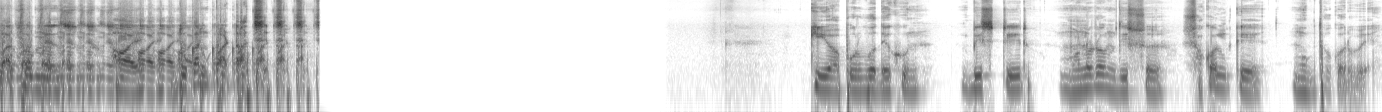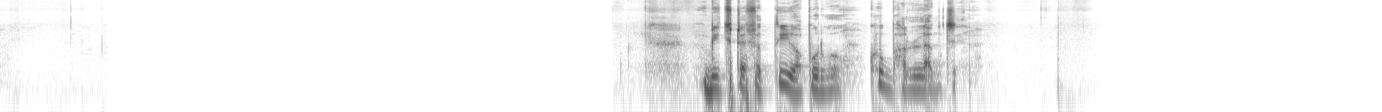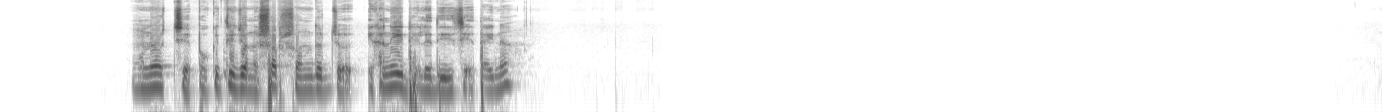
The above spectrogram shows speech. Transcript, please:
পারফরমেন্স হয় দোকানপাট আছে। কি অপূর্ব দেখুন, বৃষ্টির মনোরম দৃশ্য সকলকে মুগ্ধ করবে। বীজটা সত্যিই অপূর্ব, খুব ভালো লাগছে। মনে হচ্ছে প্রকৃতির জন্য সব সৌন্দর্য এখানেই ঢেলে দিয়েছে, তাই না?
